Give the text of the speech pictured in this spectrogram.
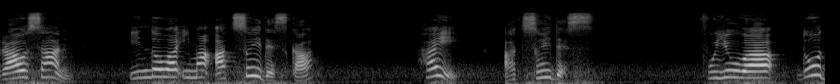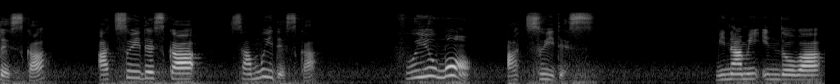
Rao san, Indo wa ima atsui desu ka? Hai, atsui desu. Fuyu wa dou desu ka? 暑いですか寒いですか冬も暑いです。南インドは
